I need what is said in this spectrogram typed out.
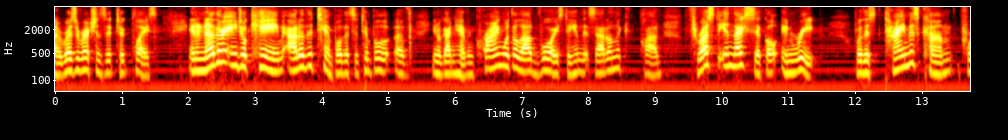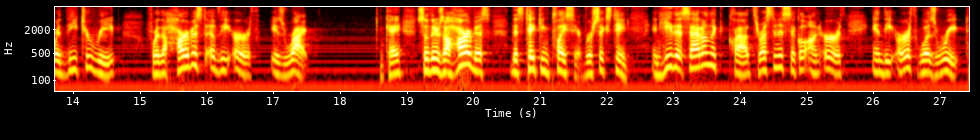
uh, resurrections that took place. And another angel came out of the temple, that's the temple of you know God in heaven, crying with a loud voice to him that sat on the cloud, Thrust in thy sickle and reap, for this time is come for thee to reap, for the harvest of the earth is ripe. Okay? So there's a harvest that's taking place here. Verse 16. And he that sat on the cloud thrust in his sickle on earth, and the earth was reaped.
